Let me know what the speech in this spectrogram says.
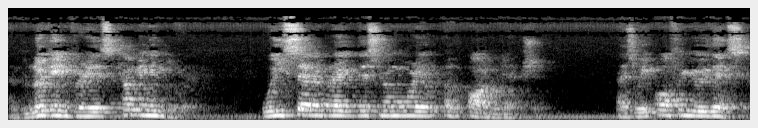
and looking for his coming in glory, we celebrate this memorial of our redemption as we offer you this,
